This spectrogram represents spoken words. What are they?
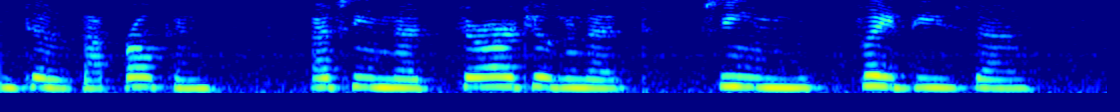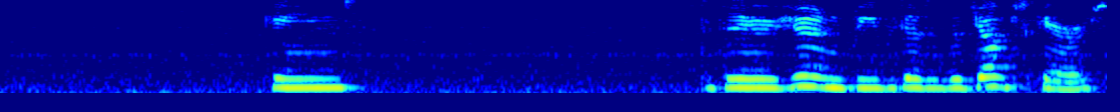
until it got broken. I've seen that there are children that seen played these uh, games that there shouldn't be because of the jump scares.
